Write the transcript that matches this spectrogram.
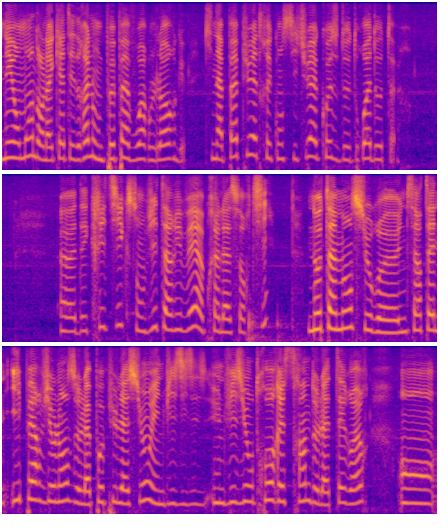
Néanmoins, dans la cathédrale, on ne peut pas voir l'orgue qui n'a pas pu être reconstitué à cause de droits d'auteur. Euh, des critiques sont vite arrivées après la sortie, notamment sur euh, une certaine hyper-violence de la population et une, visi- une vision trop restreinte de la terreur en,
